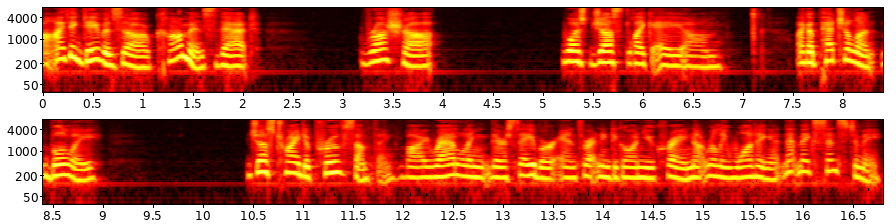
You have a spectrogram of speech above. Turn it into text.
I think David's uh, comments that Russia was just like a um, like a petulant bully, just trying to prove something by rattling their saber and threatening to go on Ukraine, not really wanting it. And that makes sense to me.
